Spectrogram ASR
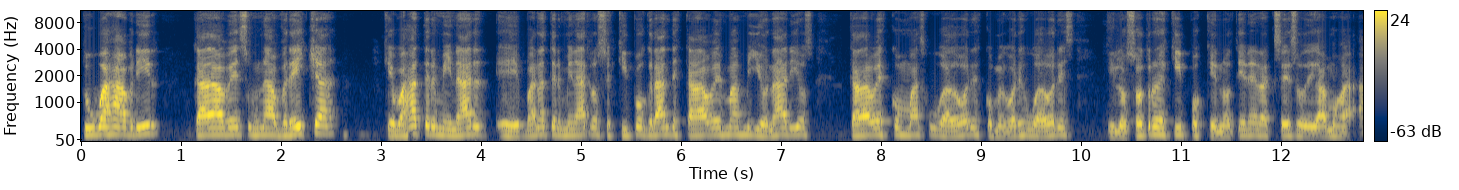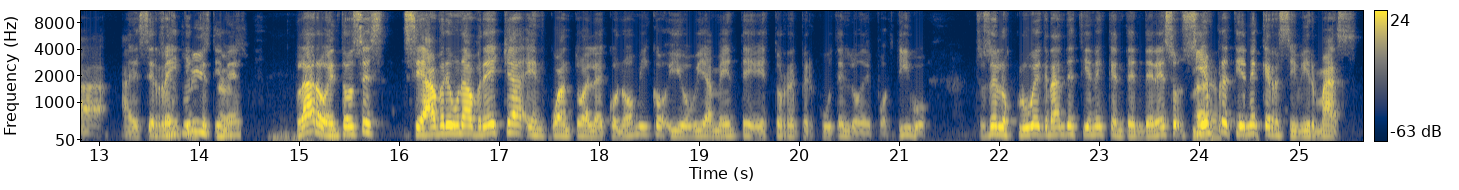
tú vas a abrir cada vez una brecha que vas a terminar, eh, van a terminar los equipos grandes cada vez más millonarios, cada vez con más jugadores, con mejores jugadores, y los otros equipos que no tienen acceso, digamos, a, a- a ese rating que turistas. Claro, entonces se abre una brecha en cuanto a lo económico y obviamente esto repercute en lo deportivo. Entonces los clubes grandes tienen que entender eso, siempre tienen que recibir más,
